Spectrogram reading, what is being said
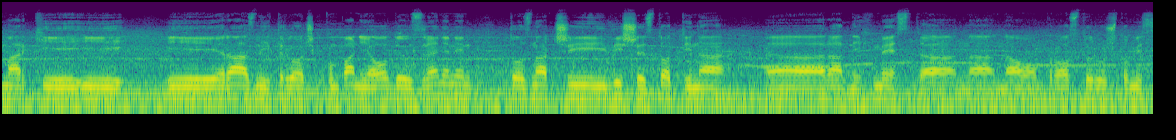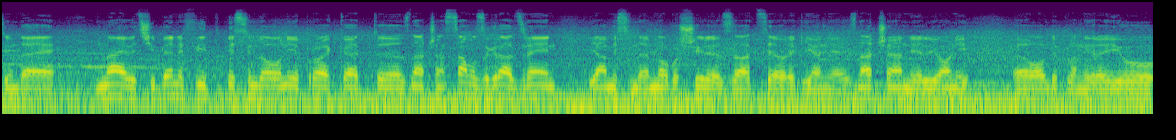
marki i i raznih trgovačkih kompanija ovde u Zrenjanin, to znači više stotina e, radnih mesta na, na ovom prostoru, što mislim da je najveći benefit. Mislim da ovo nije projekat e, značajan samo za grad Zrenjanin, ja mislim da je mnogo šire za ceo region je značajan, jer oni e, ovde planiraju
